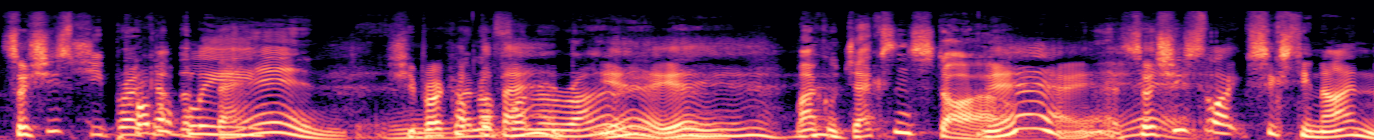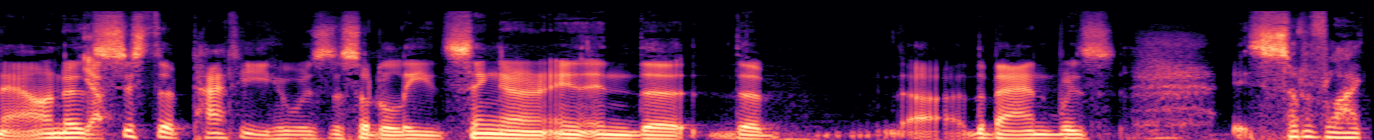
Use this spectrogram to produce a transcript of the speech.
So she's She broke probably up the band. She broke up the band. her own. Yeah, yeah, yeah, yeah. Michael Jackson style. Yeah, yeah, So she's like 69 now, and her Yep. sister Patty, who was the sort of lead singer in, in the the uh, the band, was it's sort of like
